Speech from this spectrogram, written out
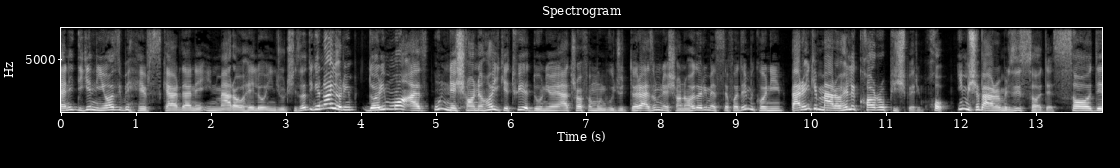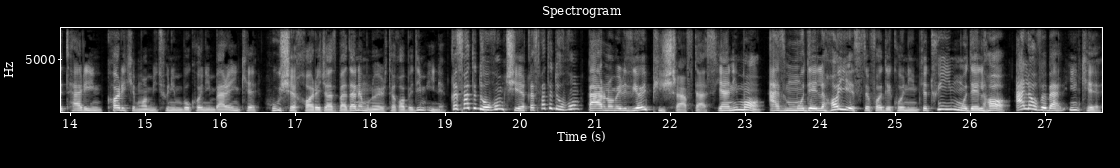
یعنی دیگه نیازی به حفظ کردن این مراحل و اینجور چیزا دیگه نداریم. داریم ما از اون نشانه هایی که توی دنیای اطرافمون وجود داره از اون نشانه ها داریم استفاده می‌کنیم برای اینکه مراحل کار رو پیش بریم. خب این میشه برنامه‌ریزی ساده. ساده ترین کاری که ما می‌تونیم بکنیم برای اینکه هوش خارج از بدنمون رو ارتقا بدیم اینه. قسمت دوم چیه؟ قسمت دوم برنامه‌ریزی های پیشرفته است. یعنی ما از مدل های استفاده کنیم که توی این مدل ها علاوه بر اینکه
